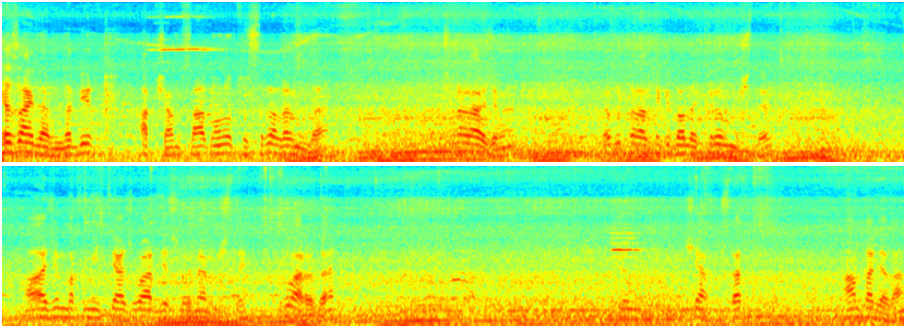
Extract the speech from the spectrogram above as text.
Yaz aylarında bir akşam saat 10.30 sıralarında çınar ağacının öbür taraftaki dalı kırılmıştı. Ağacın bakım ihtiyacı var diye söylenmişti. Bu arada şey yapmışlar Antalya'dan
